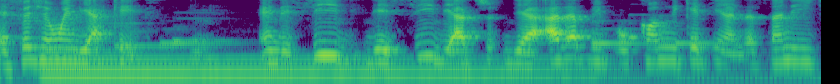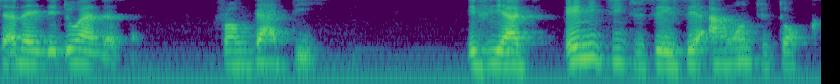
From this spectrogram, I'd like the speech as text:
especially when they are kids, and they see they see their their other people communicating, understanding each other, and they don't understand. From that day, if he had anything to say, he say, "I want to talk."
